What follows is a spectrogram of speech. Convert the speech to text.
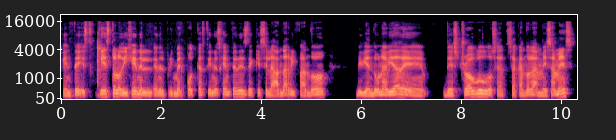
gente, es que esto lo dije en el, en el primer podcast, tienes gente desde que se la anda rifando, viviendo una vida de, de struggle, o sea, sacando la mes a mes,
